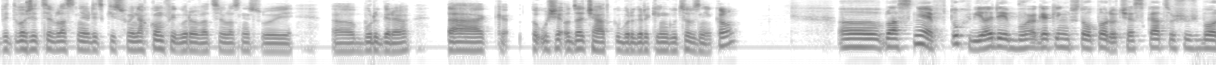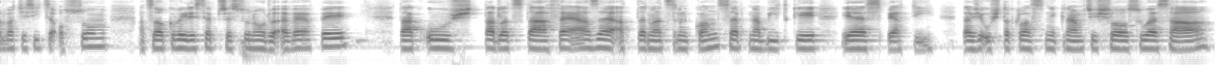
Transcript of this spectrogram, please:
vytvořit si vlastně vždycky svůj, nakonfigurovat si vlastně svůj uh, burger, tak to už je od začátku Burger Kingu, co vznikl? Eh, vlastně v tu chvíli, kdy Burger King vstoupil do Česka, což už bylo 2008 a celkově, když se přesunul do Evropy, tak už tato fáze a tenhle ten koncept nabídky je spjatý. Takže už to vlastně k nám přišlo z USA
